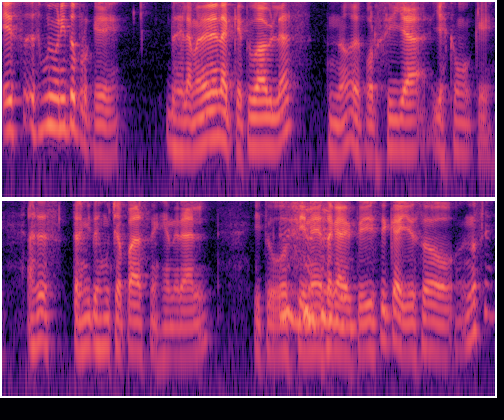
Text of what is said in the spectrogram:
es, muy bonito porque desde la manera en la que tú hablas, ¿no? De por sí ya, y es como que haces, transmites mucha paz en general y tu voz tiene esa característica y eso, no sé,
